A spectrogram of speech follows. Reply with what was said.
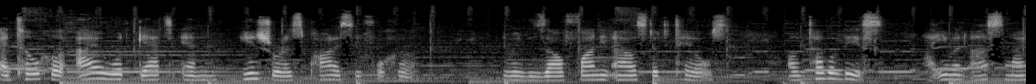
I told her I would get an insurance policy for her, even without finding out the details. On top of this, I even asked my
